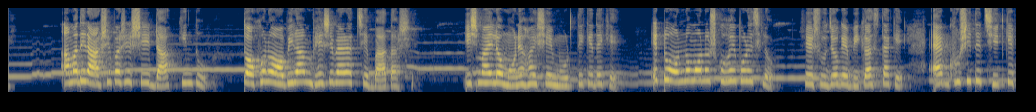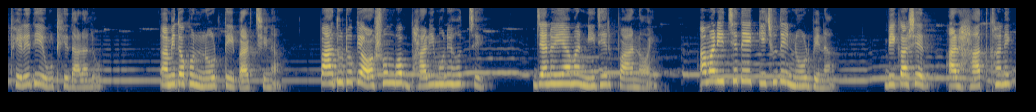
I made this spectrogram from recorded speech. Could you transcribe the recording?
আমাদের আশেপাশের সেই ডাক কিন্তু তখনও অবিরাম ভেসে বেড়াচ্ছে বাতাসে। ইসমাইলও মনে হয় সেই মূর্তিকে দেখে একটু অন্যমনস্ক হয়ে পড়েছিল। সে সুযোগে বিকাশ তাকে এক ঘুষিতে ছিটকে ফেলে দিয়ে উঠে দাঁড়াল। আমি তখন নড়তেই পারছি না। পা দুটোকে অসম্ভব ভারী মনে হচ্ছে যেন এ আমার নিজের পা নয়। আমার ইচ্ছেতে কিছুতেই নড়বে না। বিকাশের আর হাতখানেক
